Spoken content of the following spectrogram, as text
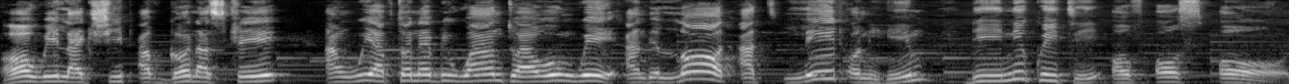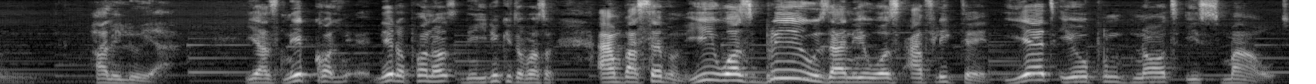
All we like sheep have gone astray, and we have turned every one to our own way, and the Lord hath laid on him the iniquity of us all. Hallelujah. He has laid, upon us the iniquity of us. And verse 7 He was bruised and he was afflicted, yet he opened not his mouth.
